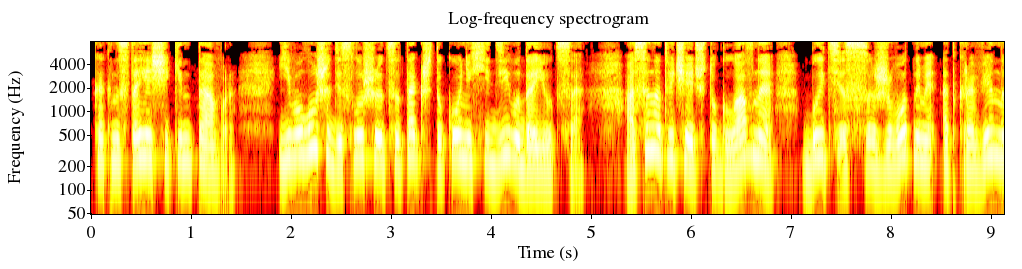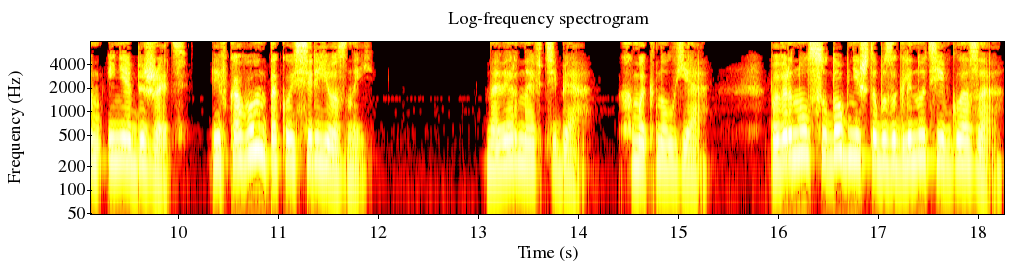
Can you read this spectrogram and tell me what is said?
как настоящий кентавр. Его лошади слушаются так, что конюхи диву даются, а сын отвечает, что главное — быть с животными откровенным и не обижать. И в кого он такой серьезный? «Наверное, в тебя», — хмыкнул я. Повернулся удобнее, чтобы заглянуть ей в глаза.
